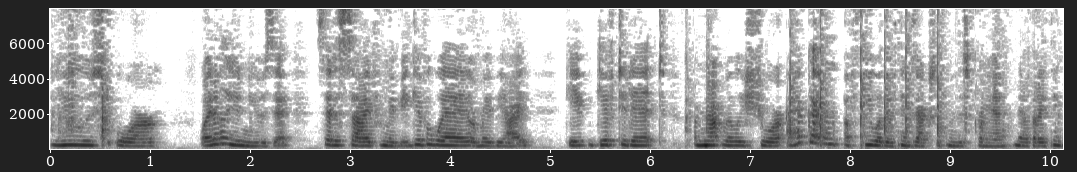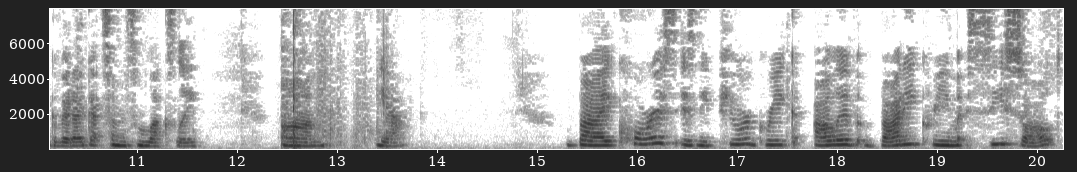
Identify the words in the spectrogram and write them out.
used or, well, I definitely didn't use it, set aside for maybe a giveaway or maybe I gave, gifted it. I'm not really sure. I have gotten a few other things actually from this brand now that I think of it. I got some some Luxley. Um, yeah. By Korres is the Pure Greek Olive Body Cream Sea Salt.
